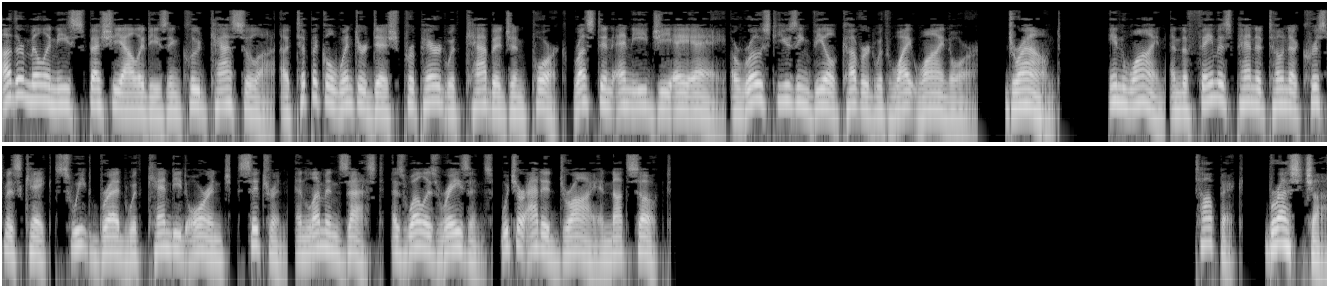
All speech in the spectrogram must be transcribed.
Other Milanese specialities include cassola a typical winter dish prepared with cabbage and pork, rustin negaa a roast using veal covered with white wine or drowned in wine and the famous panettone Christmas cake sweet bread with candied orange, citron, and lemon zest, as well as raisins, which are added dry and not soaked. Brescia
